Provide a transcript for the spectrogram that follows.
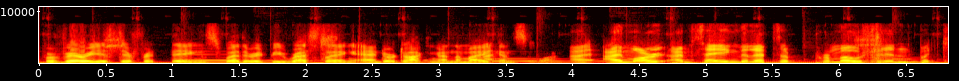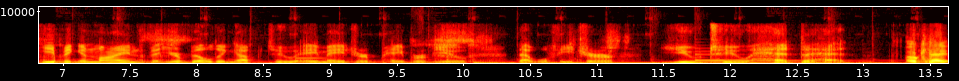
for various different things, whether it be wrestling and or talking on the mic and so on. I, I'm I'm saying that it's a promotion, but keeping in mind that you're building up to a major pay per view that will feature you two head to head. Okay,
